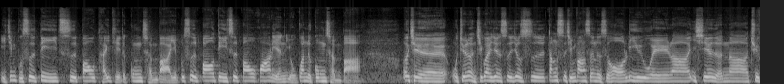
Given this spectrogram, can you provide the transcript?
已经不是第一次包台铁的工程吧，也不是包第一次包花莲有关的工程吧。而且我觉得很奇怪一件事，就是当事情发生的时候，立委啦、一些人呐，去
